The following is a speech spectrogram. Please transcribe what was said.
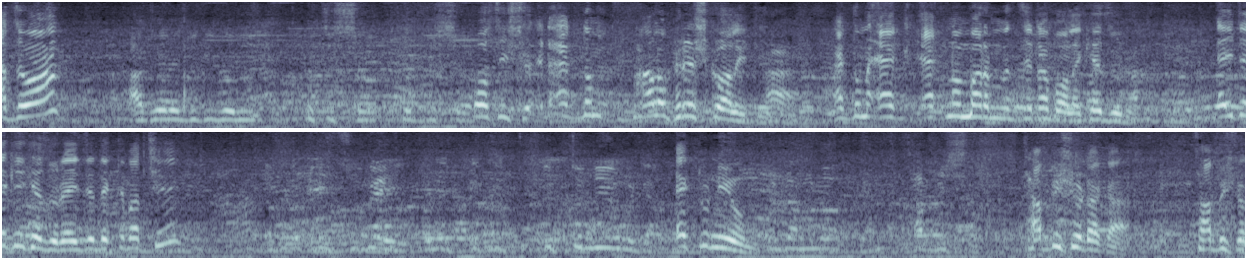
আজোয়া আজ বিক্রি করি পঁচিশশো চব্বিশশো। পঁচিশশো। এটা একদম ভালো ফ্রেশ কোয়ালিটি হ্যাঁ। একদম এক এক নম্বর যেটা বলে খেজুর। এইটা কি খেজুর? এই যে দেখতে পাচ্ছি? একটু নিয়ম। ছাব্বিশশো টাকা। ছাব্বিশশো।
